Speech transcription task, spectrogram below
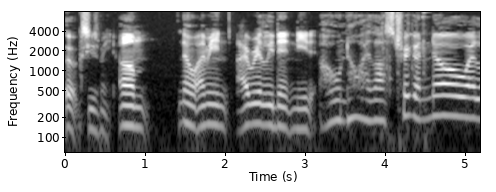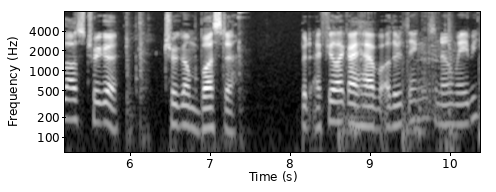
oh, excuse me. Um, no, I mean, I really didn't need it. Oh, no, I lost Trigger. No, I lost Trigger. Trigum Buster. But I feel like I have other things. No, maybe.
